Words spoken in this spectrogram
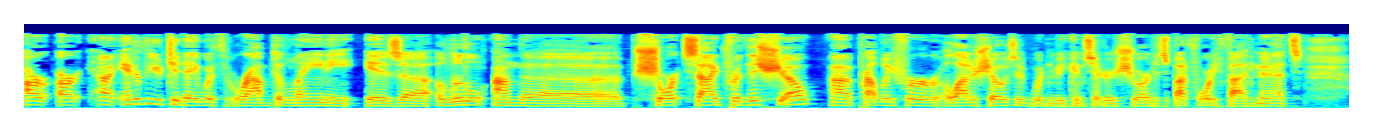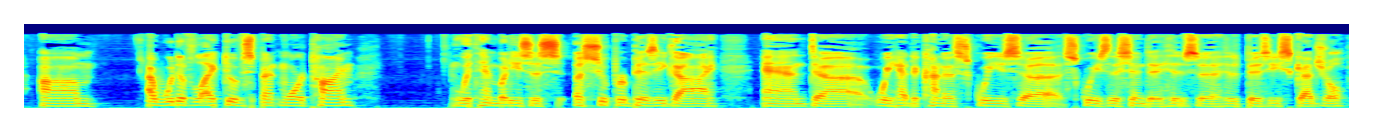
our, our uh, interview today with Rob Delaney is uh, a little on the short side for this show. Uh, probably for a lot of shows, it wouldn't be considered short. It's about 45 minutes. Um, I would have liked to have spent more time with him, but he's a, a super busy guy, and uh, we had to kind of squeeze uh, squeeze this into his uh, his busy schedule.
